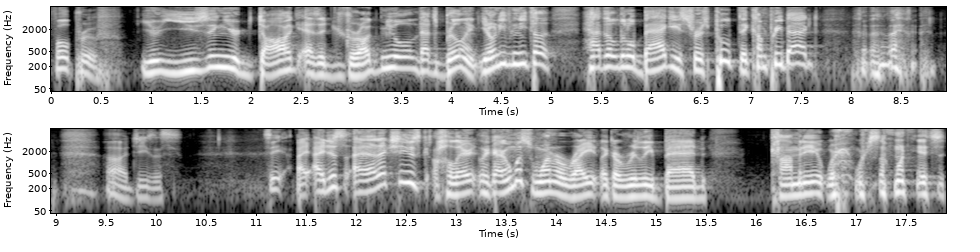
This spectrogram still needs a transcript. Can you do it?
Foolproof. You're using your dog as a drug mule. That's brilliant. You don't even need to have the little baggies for his poop. They come pre-bagged. Oh Jesus. See, I, I just I, that actually is hilarious. Like I almost want to write like a really bad comedy where, where someone is.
